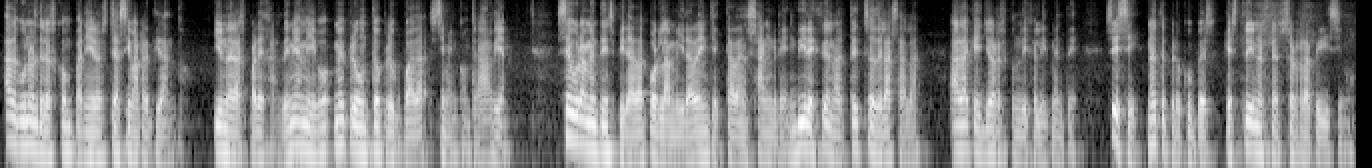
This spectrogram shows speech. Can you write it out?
algunos de los compañeros ya se iban retirando, y una de las parejas de mi amigo me preguntó preocupada si me encontraba bien, seguramente inspirada por la mirada inyectada en sangre en dirección al techo de la sala a la que yo respondí felizmente. Sí, sí, no te preocupes, que estoy en ascensor rapidísimo.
